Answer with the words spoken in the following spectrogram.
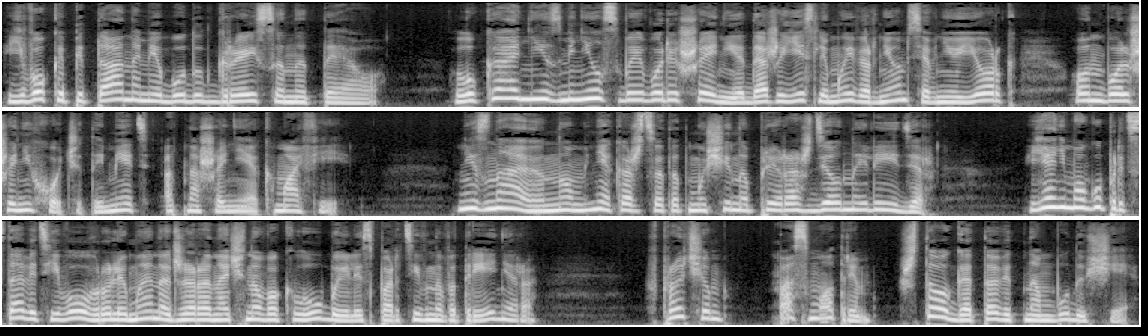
Его капитанами будут Грейсон и Тео. Лука не изменил своего решения, даже если мы вернемся в Нью-Йорк, он больше не хочет иметь отношения к мафии. Не знаю, но мне кажется, этот мужчина прирожденный лидер — я не могу представить его в роли менеджера ночного клуба или спортивного тренера. Впрочем, посмотрим, что готовит нам будущее.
